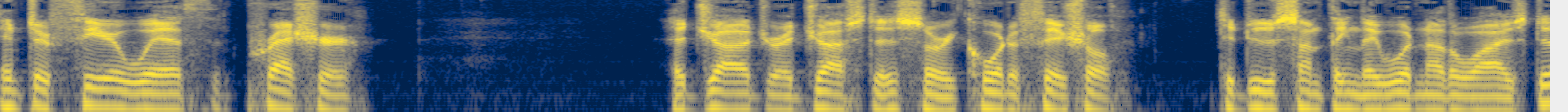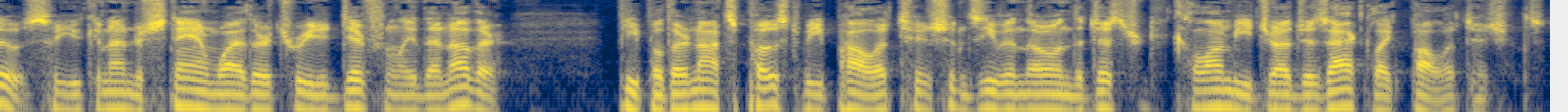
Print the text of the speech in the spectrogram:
interfere with and pressure a judge or a justice or a court official to do something they wouldn't otherwise do. So you can understand why they're treated differently than other people. They're not supposed to be politicians, even though in the District of Columbia, judges act like politicians.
